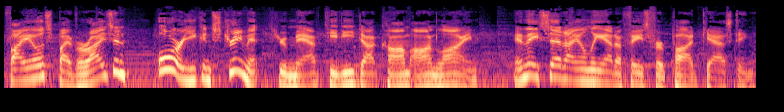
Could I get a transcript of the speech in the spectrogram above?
Fios by Verizon, or you can stream it through mavtv.com online. And they said I only had a face for podcasting.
